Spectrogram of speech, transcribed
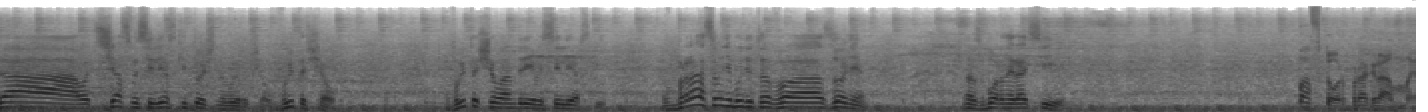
Да, вот сейчас Василевский точно выручил. Вытащил. Вытащил Андрей Василевский. Вбрасывание будет в а, зоне сборной России. Повтор программы.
